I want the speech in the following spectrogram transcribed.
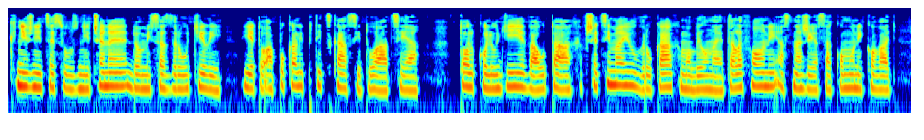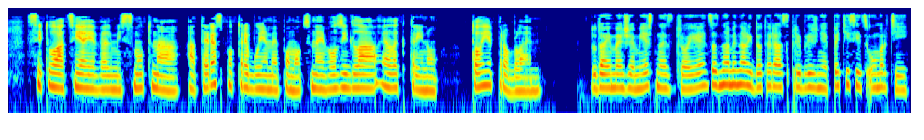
Knižnice sú zničené, domy sa zrútili. Je to apokalyptická situácia. Toľko ľudí je v autách, všetci majú v rukách mobilné telefóny a snažia sa komunikovať. Situácia je veľmi smutná a teraz potrebujeme pomocné vozidlá, elektrinu. To je problém. Dodajme, že miestne zdroje zaznamenali doteraz približne 5000 úmrtí,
